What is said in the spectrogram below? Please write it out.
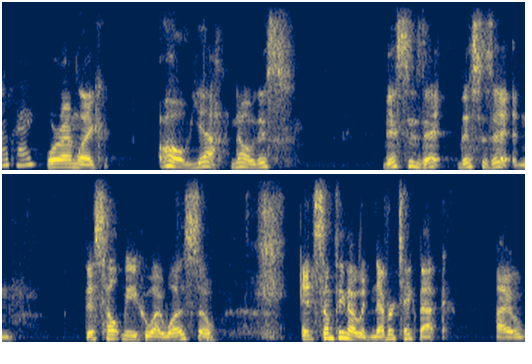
okay. where I'm like, oh yeah, no, this this is it. This is it. And this helped me who I was. So it's something I would never take back. I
